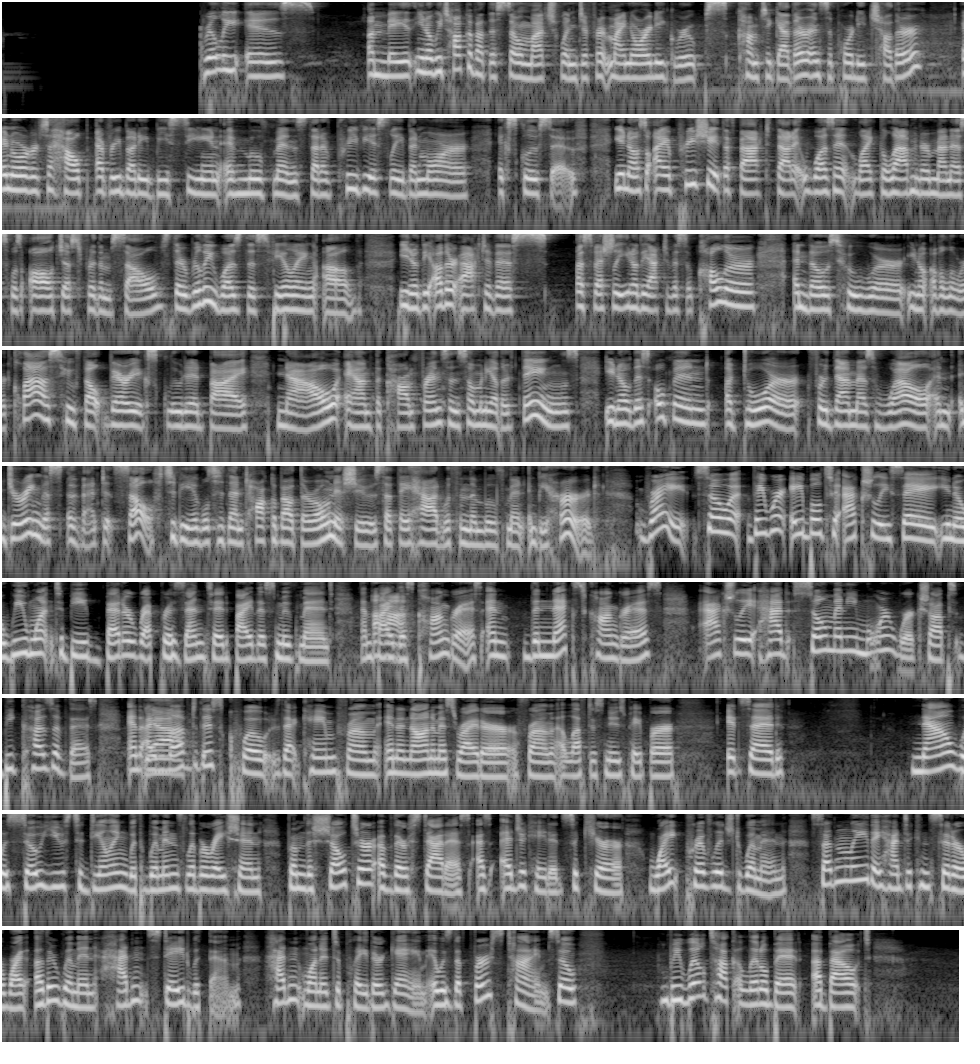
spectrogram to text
really is amazing. You know, we talk about this so much when different minority groups come together and support each other in order to help everybody be seen in movements that have previously been more exclusive. You know, so I appreciate the fact that it wasn't like the Lavender Menace was all just for themselves. There really was this feeling of, you know, the other activists especially you know the activists of color and those who were you know of a lower class who felt very excluded by NOW and the conference and so many other things you know this opened a door for them as well and during this event itself to be able to then talk about their own issues that they had within the movement and be heard Right. So uh, they were able to actually say, you know, we want to be better represented by this movement and by Uh-huh. this Congress. And the next Congress actually had so many more workshops because of this. And I loved this quote that came from an anonymous writer from a leftist newspaper. It said, NOW was so used to dealing with women's liberation from the shelter of their status as educated, secure, white privileged women, suddenly they had to consider why other women hadn't stayed with them, hadn't wanted to play their game. It was the first time. So we will talk a little bit about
